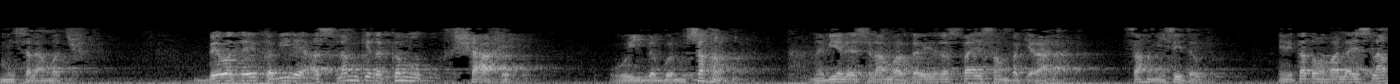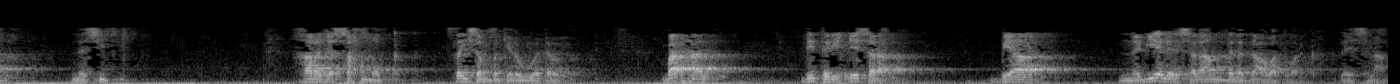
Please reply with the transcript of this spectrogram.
مون سلامت شو به وته قبیله اسلم کې د کم شاخه وی د بنو سهم نبی علیہ السلام ورته وی زستا یې سم بکراله سهم یې سي ته یعنی تا ته مولا اسلام نصیب کی خرج سهمک صحیح سم پکې وروته وي بهرحال دې طریقې سره بیا نبی علیہ السلام دله دعوت ورک د اسلام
